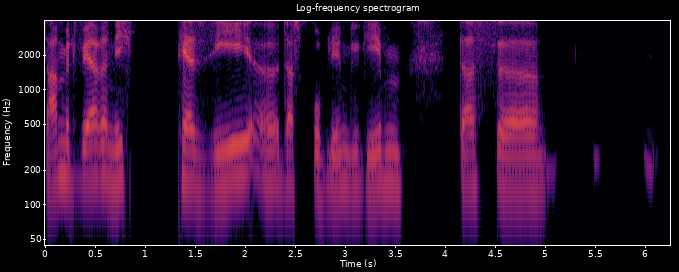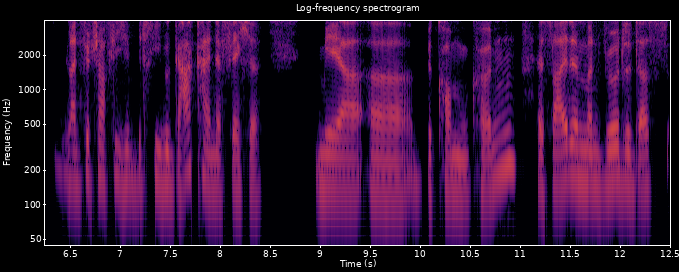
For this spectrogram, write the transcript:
damit wäre nicht per se äh, das Problem gegeben, dass äh, landwirtschaftliche Betriebe gar keine Fläche mehr äh, bekommen können. Es sei denn, man würde das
